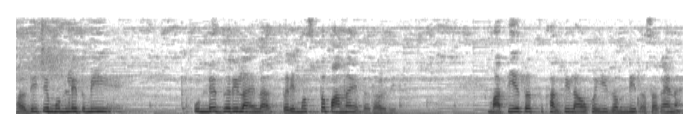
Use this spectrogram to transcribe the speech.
हळदीची मुंडली तुम्ही कुंडेत जरी लायलात तरी मस्त पानं येतात हळदीत मातीयेतच खालती लाव खई जमिनीत असं काय नाही.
